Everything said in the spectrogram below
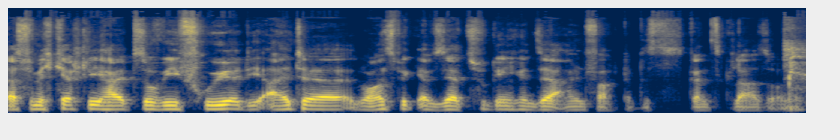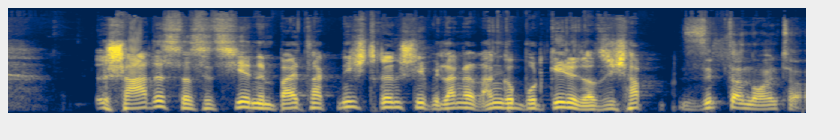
Da ist für mich Cashly halt so wie früher die alte Groundspeak-App sehr zugänglich und sehr einfach. Das ist ganz klar so. Ne? Schade ist, dass jetzt hier in dem Beitrag nicht drin steht, wie lange das Angebot gilt. Also ich habe 7.9.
